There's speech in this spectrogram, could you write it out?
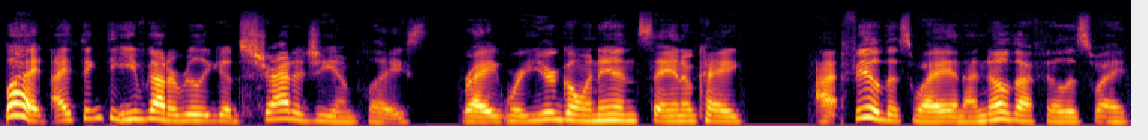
But I think that you've got a really good strategy in place, right? Where you're going in saying, okay, I feel this way and I know that I feel this way,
